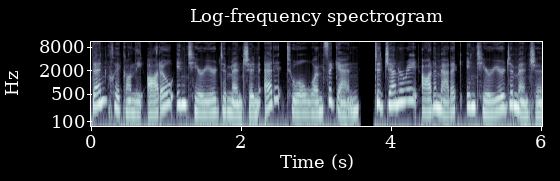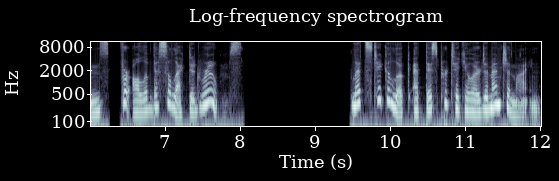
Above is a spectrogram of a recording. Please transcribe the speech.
then click on the Auto Interior Dimension Edit tool once again to generate automatic interior dimensions for all of the selected rooms. Let's take a look at this particular dimension line.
